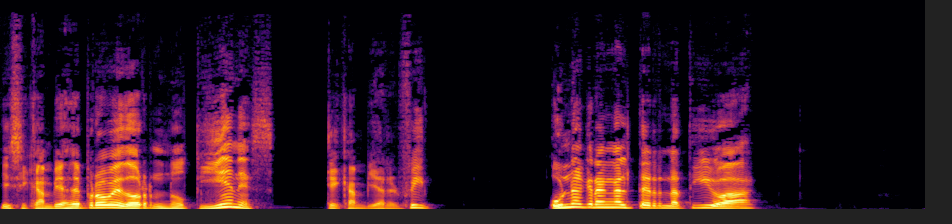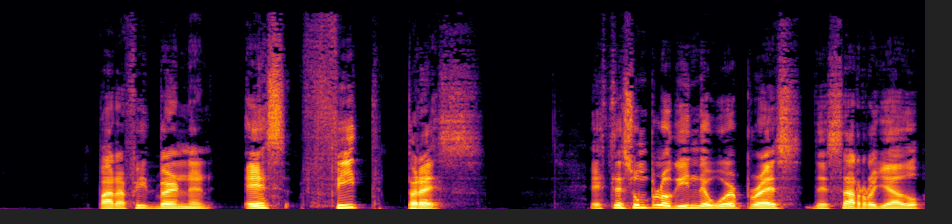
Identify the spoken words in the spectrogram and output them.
Y si cambias de proveedor, no tienes que cambiar el feed. Una gran alternativa para FeedBurner es FeedPress. Este es un plugin de WordPress desarrollado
